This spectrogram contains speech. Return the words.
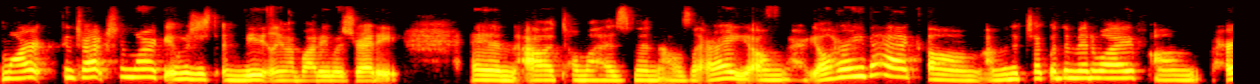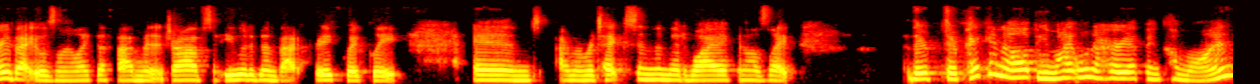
mark contraction mark it was just immediately my body was ready and I told my husband, I was like, all right, um, y'all hurry back. Um, I'm going to check with the midwife. Um, hurry back. It was only like a five minute drive. So he would have been back pretty quickly. And I remember texting the midwife and I was like, they're, they're picking up. You might want to hurry up and come on.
